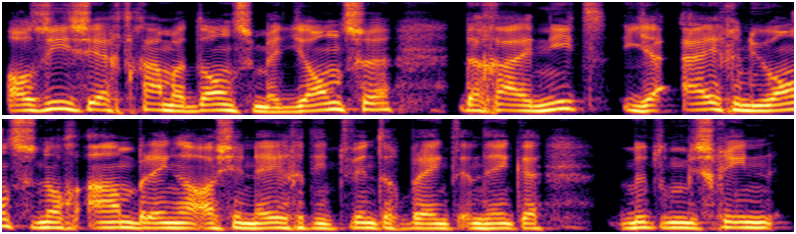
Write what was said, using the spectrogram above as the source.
Als die zegt, ga maar dansen met Jansen, dan ga je niet je eigen nuances nog aanbrengen als je 1920 brengt en denken, moet misschien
